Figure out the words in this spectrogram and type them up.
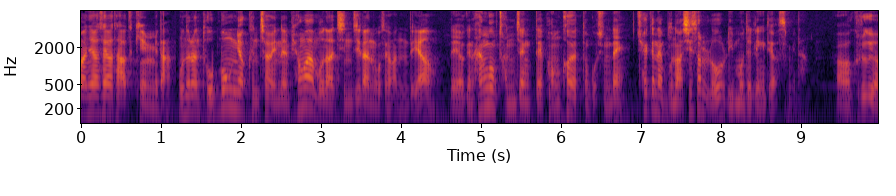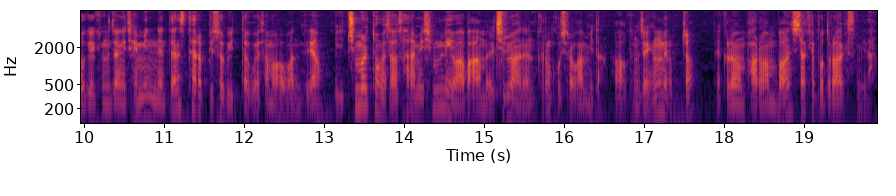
안녕하세요. 다우트킴입니다. 오늘은 도봉역 근처에 있는 평화문화진지라는 곳에 왔는데요. 네, 여기는 한국 전쟁 때 벙커였던 곳인데 최근에 문화시설로 리모델링이 되었습니다. 어, 그리고 여기에 굉장히 재밌는 댄스 테라피 수업이 있다고 해서 한번 와봤는데요. 이 춤을 통해서 사람이 심리와 마음을 치료하는 그런 곳이라고 합니다. 어, 굉장히 흥미롭죠? 네, 그러면 바로 한번 시작해 보도록 하겠습니다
